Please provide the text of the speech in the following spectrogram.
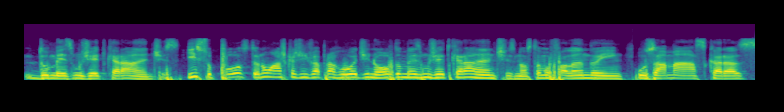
do mesmo jeito que era antes. Isso posto, eu não acho que a gente vai para rua de novo do mesmo jeito que era antes. Nós estamos falando em usar máscaras,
